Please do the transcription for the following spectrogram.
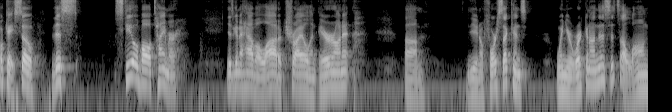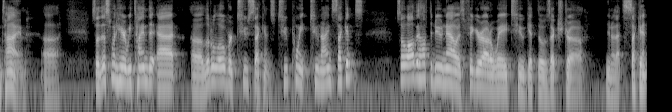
Okay, so this steel ball timer is going to have a lot of trial and error on it. Um, you know, four seconds when you're working on this, it's a long time. Uh, so this one here, we timed it at a little over two seconds, 2.29 seconds. So all they'll have to do now is figure out a way to get those extra you know, that second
